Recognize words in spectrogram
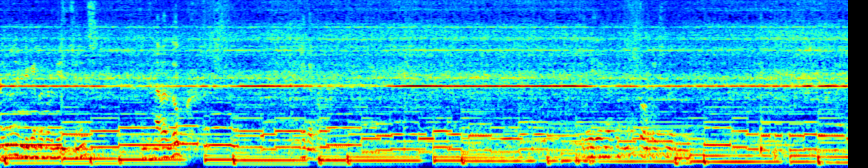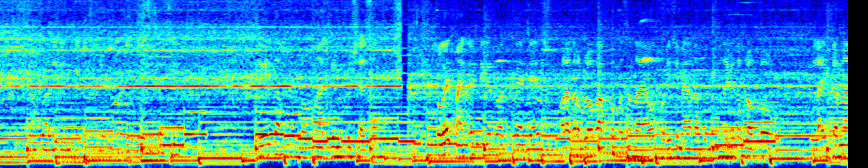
हैं इंडिकेटर कर दिए चेंज हैव अ लुक तो गई फाइनली टिकट चुके हैं चेंज और अगर ब्लॉग आपको पसंद आया हो थोड़ी सी मेहनत आपको पसंद आई तो ब्लॉग को लाइक करना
